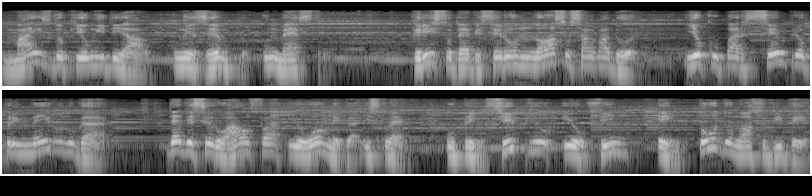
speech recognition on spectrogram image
mais do que um ideal, um exemplo, um mestre. Cristo deve ser o nosso Salvador e ocupar sempre o primeiro lugar deve ser o Alfa e o Ômega, isto é, o princípio e o fim em todo o nosso viver.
